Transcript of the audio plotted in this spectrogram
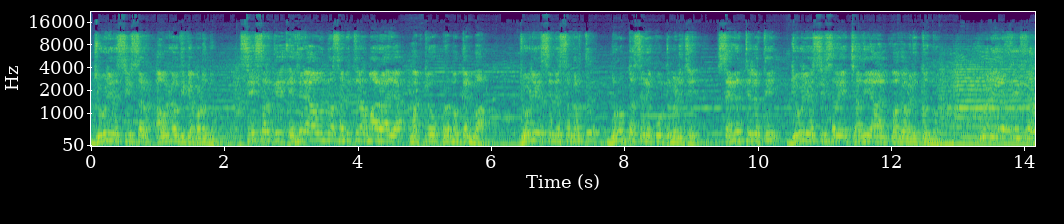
ജൂലിയസ് സീസർ അവരോധിക്കപ്പെടുന്നു. സീസർക്ക് എതിരാവുന്ന സെനറ്റർമാരായ മറ്റു പ്രഭുക്കന്മാർ ജൂലിയസിന്റെ സുഹൃത്ത് ബ്രൂട്ടസിനെ കൂട്ടുപിടിച്ച് സെനറ്റിലെത്തി ജൂലിയസ് സീസറെ ചതിയാൽ വകവരുത്തുന്നു. ജൂലിയസ് സീസർ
